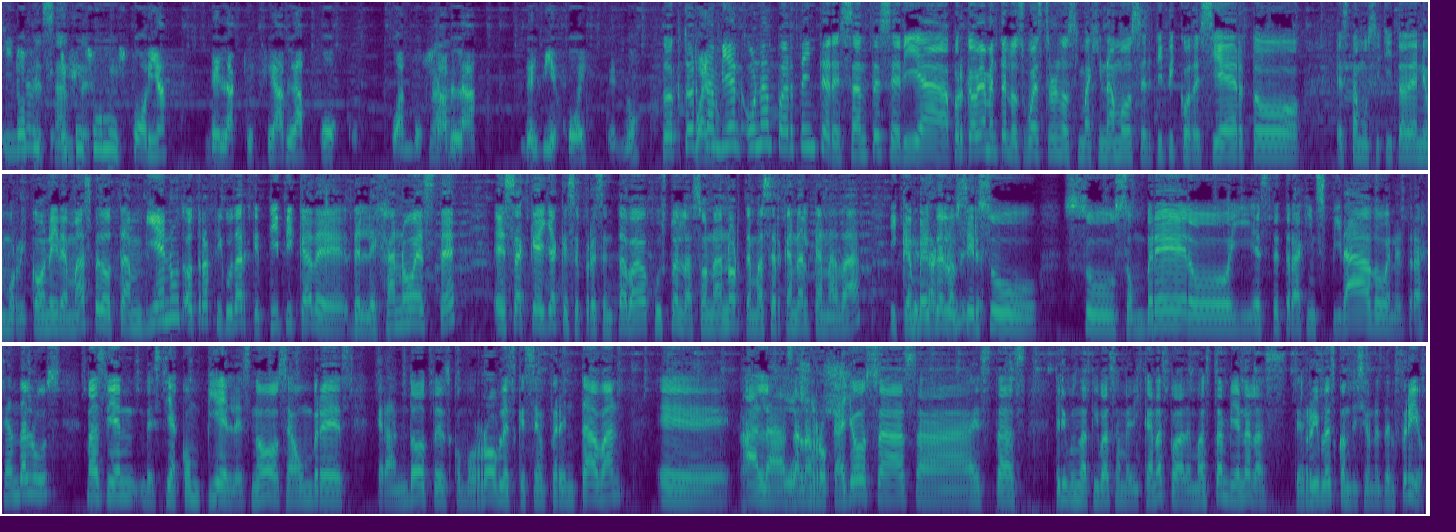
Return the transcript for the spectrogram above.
entonces, esa es una historia de la que se habla poco cuando se habla del viejo este, ¿no? Doctor, también una parte interesante sería, porque obviamente en los westerns nos imaginamos el típico desierto, esta musiquita de Ennio Morricone y demás, pero también otra figura arquetípica de, del lejano oeste es aquella que se presentaba justo en la zona norte, más cercana al Canadá, y que en vez de lucir su, su sombrero y este traje inspirado en el traje andaluz, más bien vestía con pieles, ¿no? O sea, hombres grandotes como robles que se enfrentaban eh, a, las, a las rocallosas, a estas tribus nativas americanas, pero además también a las terribles condiciones del frío.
